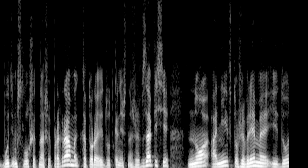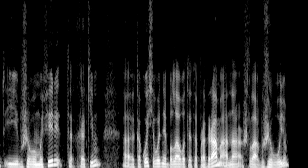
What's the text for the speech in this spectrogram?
будем слушать наши программы, которые идут, конечно же, в записи, но они в то же время идут и в живом эфире, каким, какой сегодня была вот эта программа, она шла вживую.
